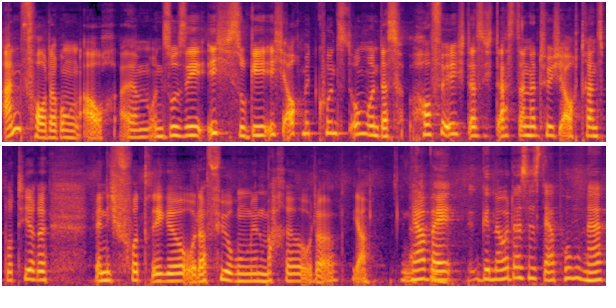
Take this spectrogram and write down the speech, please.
Anforderung auch ähm, und so sehe ich, so gehe ich auch mit Kunst um und das hoffe ich, dass ich das dann natürlich auch transportiere, wenn ich Vorträge oder Führungen mache oder ja. Ja, weil genau das ist der Punkt, ne?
